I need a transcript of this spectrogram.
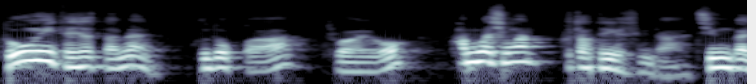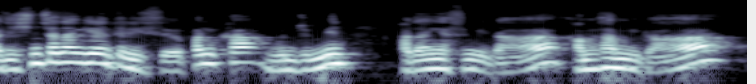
도움이 되셨다면 구독과 좋아요 한 번씩만 부탁드리겠습니다. 지금까지 신차장 기렌트리스 판카 문준민 과장이었습니다. 감사합니다.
